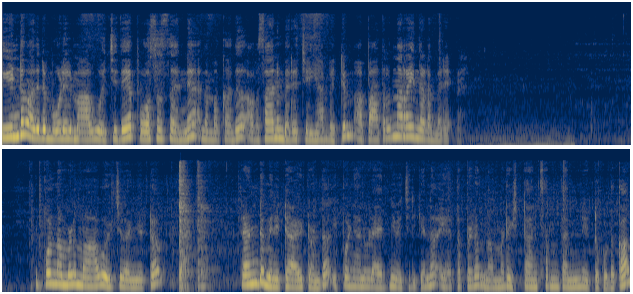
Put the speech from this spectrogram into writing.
വീണ്ടും അതിന്റെ മുകളിൽ മാവ് വെച്ച് ഇതേ പ്രോസസ്സ് തന്നെ നമുക്കത് അവസാനം വരെ ചെയ്യാൻ പറ്റും. ആ പാത്രം നിറയുന്നിടം വരെ. ഇപ്പോൾ നമ്മൾ മാവ് ഒഴിച്ച് കഴിഞ്ഞിട്ട് രണ്ട് മിനിറ്റ് ആയിട്ടുണ്ട്. ഇപ്പോൾ ഞാനിവിടെ അരിഞ്ഞ് വെച്ചിരിക്കുന്ന ഏത്തപ്പഴം നമ്മുടെ ഇഷ്ടാനുസരണം തന്നെ ഇട്ട് കൊടുക്കാം.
